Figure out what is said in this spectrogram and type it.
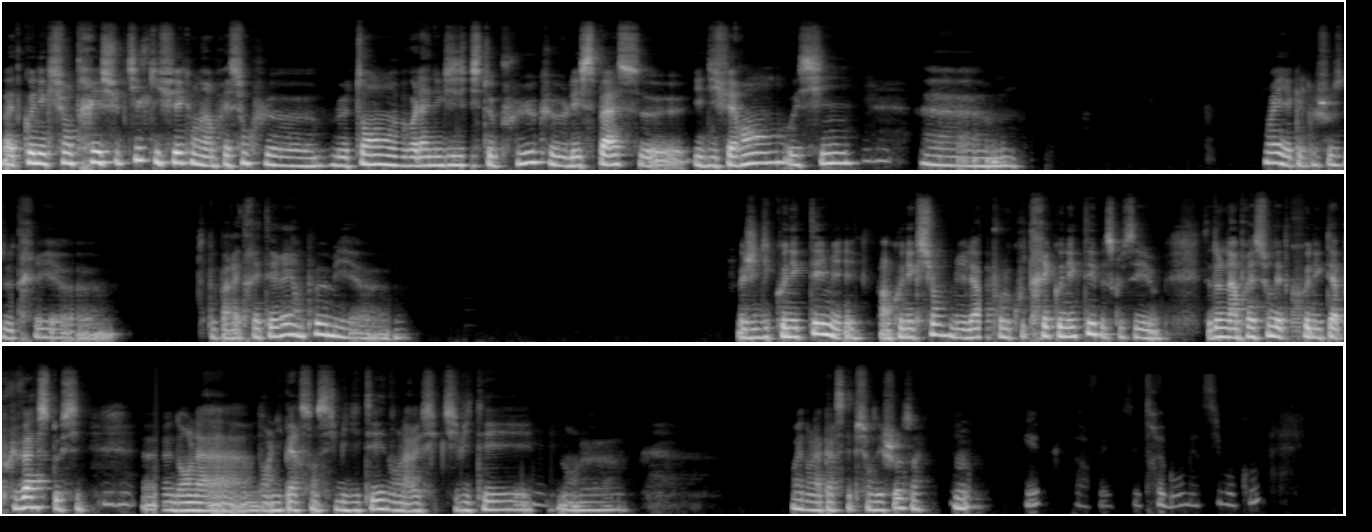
bah, de connexion très subtil qui fait qu'on a l'impression que le, temps voilà, n'existe plus, que l'espace est différent aussi. Mmh oui, il y a quelque chose de très, euh, ça peut paraître éthéré un peu, mais, euh, bah, j'ai dit connecté, mais enfin connexion, mais là pour le coup très connecté parce que c'est, ça donne l'impression d'être connecté à plus vaste aussi, mmh euh, dans la dans l'hypersensibilité, dans la réceptivité, mmh. dans le ouais, dans la perception des choses, mmh. OK, parfait. C'est très beau, merci beaucoup.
